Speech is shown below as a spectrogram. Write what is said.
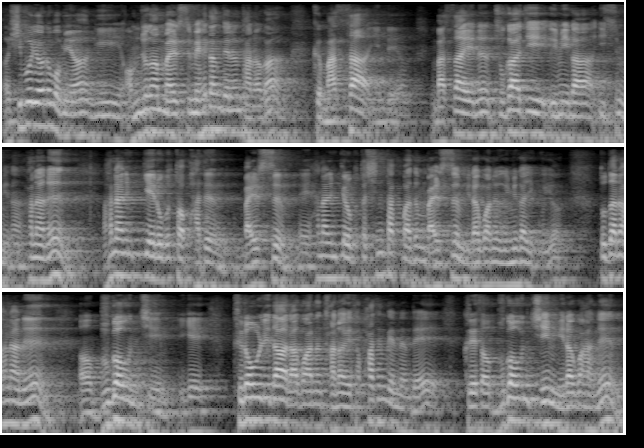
어, 히브리어로 보면 이 엄중한 말씀에 해당되는 단어가 그 마사인데요. 마사에는 두 가지 의미가 있습니다. 하나는 하나님께로부터 받은 말씀, 네, 하나님께로부터 신탁받은 말씀이라고 하는 의미가 있고요. 또 다른 하나는 어, 무거운 짐, 이게 들어올리다라고 하는 단어에서 파생됐는데 그래서 무거운 짐이라고 하는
